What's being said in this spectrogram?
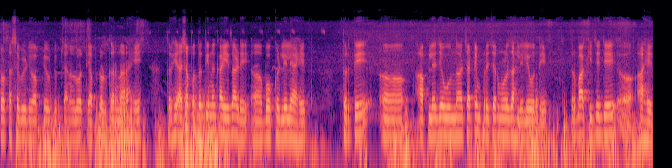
छोटासा व्हिडिओ आपल्या यूट्यूब चॅनलवरती अपलोड करणार आहे. तर हे अशा पद्धतीनं काही झाडे बोकडलेले आहेत. तर ते आपल्या जे उन्हाच्या टेम्परेचरमुळे झालेले होते. तर बाकीचे जे आहेत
